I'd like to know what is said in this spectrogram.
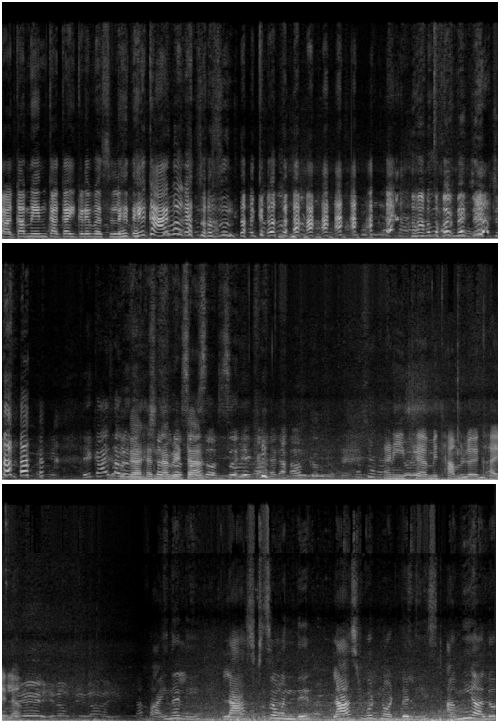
काका मेन काका इकडे बसले हे काय बघा बसून बघा ह्यांना बेटा आणि इथे आम्ही थांबलोय खायला. फायनली लास्टचं मंदिर last but not the least आम्ही आलो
